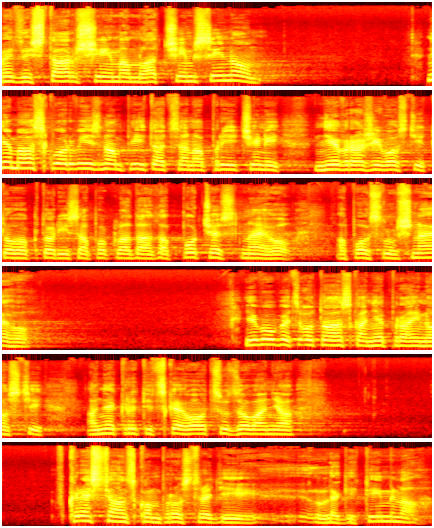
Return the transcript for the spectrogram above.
medzi starším a mladším synom? Nemá skôr význam pýtať sa na príčiny nevraživosti toho, ktorý sa pokladá za počestného a poslušného. Je vôbec otázka neprajnosti a nekritického odsudzovania v kresťanskom prostredí legitímna?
